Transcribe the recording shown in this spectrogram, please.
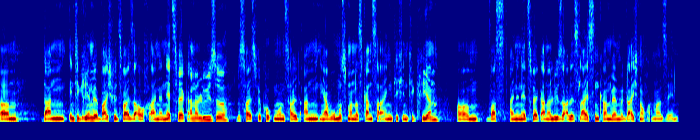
Ähm, dann integrieren wir beispielsweise auch eine Netzwerkanalyse. Das heißt, wir gucken uns halt an, ja, wo muss man das Ganze eigentlich integrieren? Ähm, was eine Netzwerkanalyse alles leisten kann, werden wir gleich noch einmal sehen.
